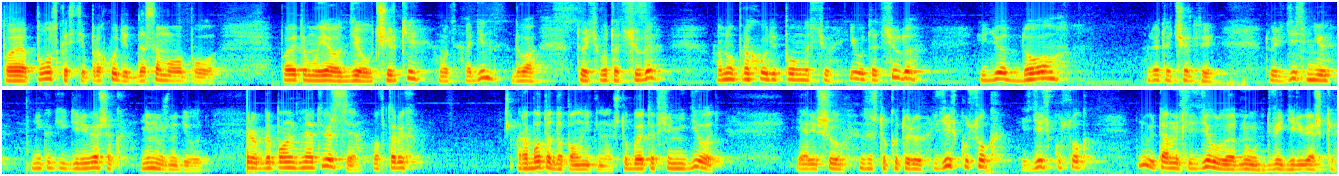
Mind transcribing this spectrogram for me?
по плоскости проходит до самого пола. Поэтому я вот делал чирки, вот один, два. То есть вот отсюда оно проходит полностью, и вот отсюда идет до вот этой черты. То есть здесь мне никаких деревяшек не нужно делать. Во-первых, дополнительное отверстие. Во-вторых, работа дополнительная. Чтобы это все не делать, я решил заштукатурю здесь кусок, здесь кусок. Ну и там, если сделаю одну-две деревяшки,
